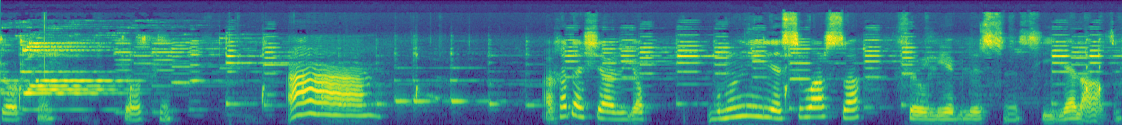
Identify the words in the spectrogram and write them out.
Jorfin. Jorfin. Aa. Arkadaşlar yap. Bunun hilesi varsa söyleyebilirsiniz. Hile lazım.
